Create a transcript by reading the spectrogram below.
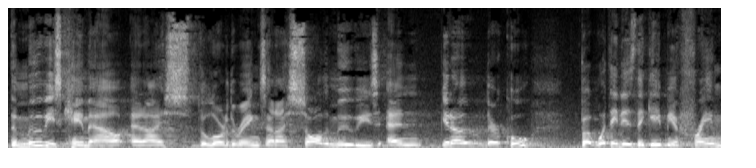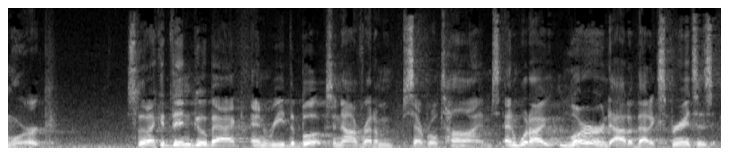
the movies came out, and I, The Lord of the Rings, and I saw the movies, and, you know, they're cool. But what they did is they gave me a framework so that I could then go back and read the books. And now I've read them several times. And what I learned out of that experience is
